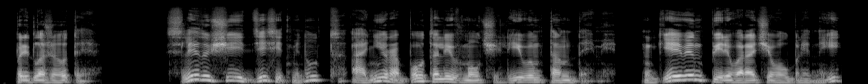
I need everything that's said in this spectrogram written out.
— предложила Тея. Следующие десять минут они работали в молчаливом тандеме. Гевин переворачивал блины,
